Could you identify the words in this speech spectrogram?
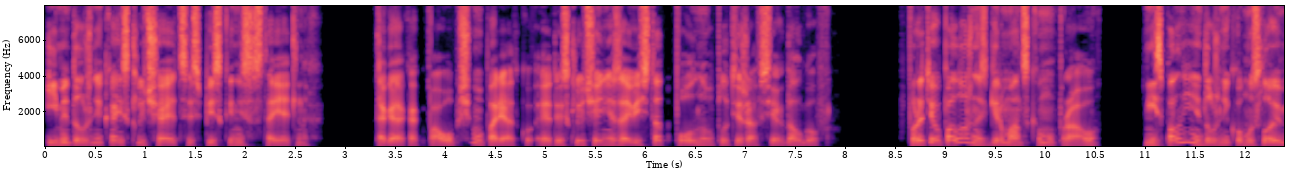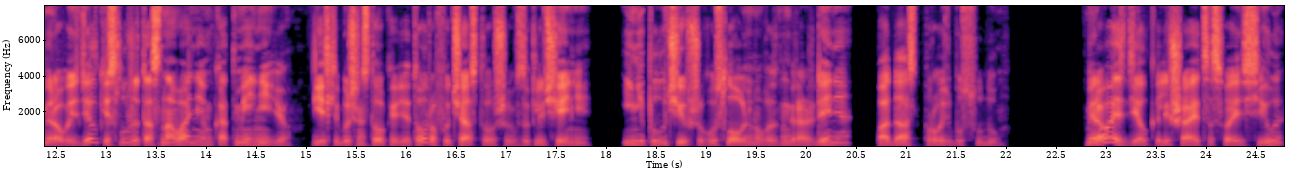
имя должника исключается из списка несостоятельных, тогда как по общему порядку это исключение зависит от полного платежа всех долгов. В противоположность германскому праву, неисполнение должником условий мировой сделки служит основанием к отмене ее, если большинство кредиторов, участвовавших в заключении и не получивших условленного вознаграждения, подаст просьбу суду. Мировая сделка лишается своей силы,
